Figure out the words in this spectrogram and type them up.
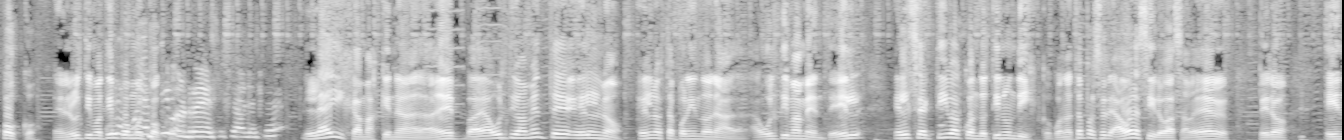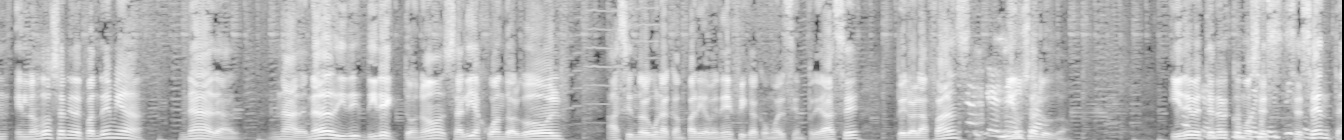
Poco, en el último tiempo muy, poco. en redes sociales, ¿eh? La hija más que nada, ¿eh? últimamente él no, él no está poniendo nada, últimamente, él él se activa cuando tiene un disco. Cuando está por salir, ahora sí lo vas a ver, pero en, en los dos años de pandemia, nada, nada, nada directo, ¿no? Salía jugando al golf, haciendo alguna campaña benéfica como él siempre hace, pero a las fans ni un saludo. Y debe tener como 60.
